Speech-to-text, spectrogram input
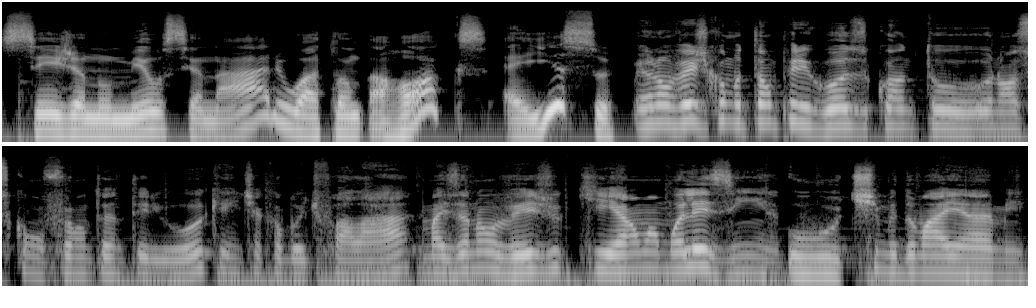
seja no meu cenário o Atlanta Hawks? É isso? Eu não vejo como tão perigoso quanto o nosso confronto anterior, que a gente acabou de falar, mas eu não vejo que é uma molezinha. O time do Miami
